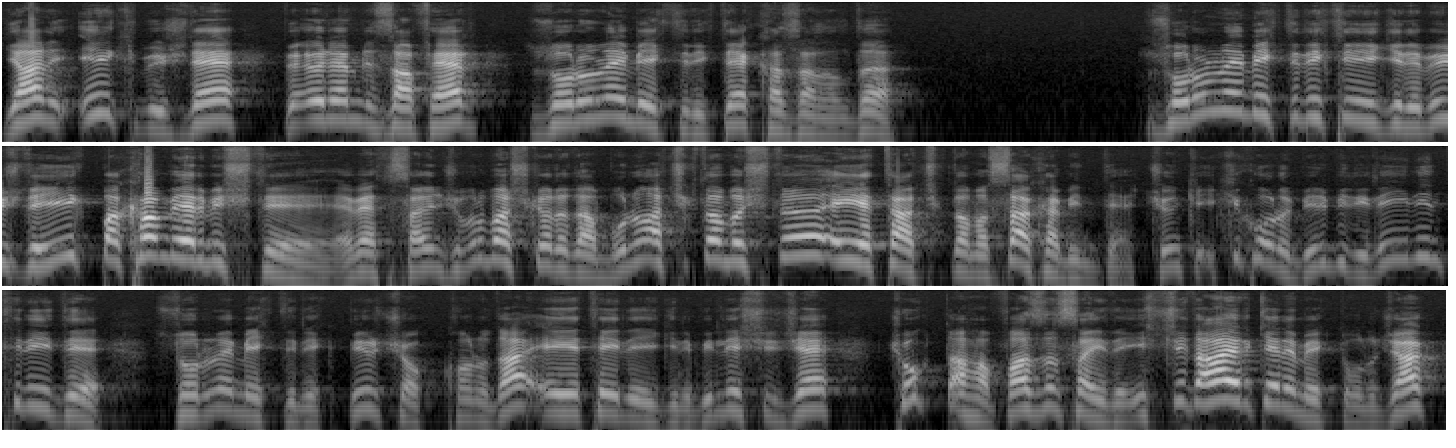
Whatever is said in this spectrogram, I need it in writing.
Yani ilk müjde ve önemli zafer zorunlu emeklilikte kazanıldı. Zorunlu emeklilikle ilgili müjdeyi ilk bakan vermişti. Evet Sayın Cumhurbaşkanı da bunu açıklamıştı EYT açıklaması akabinde. Çünkü iki konu birbiriyle ilintiliydi. Zorunlu emeklilik birçok konuda EYT ile ilgili birleşince çok daha fazla sayıda işçi daha erken emekli olacak.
